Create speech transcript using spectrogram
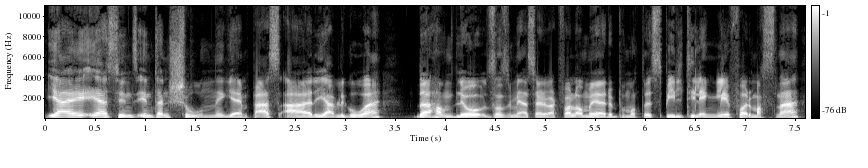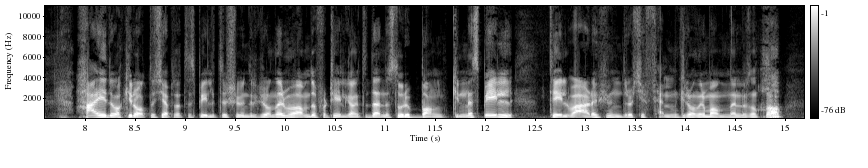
jeg, jeg syns intensjonene i GamePass er jævlig gode. Det handler jo, sånn som jeg ser det i hvert fall, om å gjøre på en måte spill tilgjengelig for massene. Hei, du har ikke råd til å kjøpe dette spillet til 700 kroner, men hva om du får tilgang til denne store banken med spill til hva er det, 125 kroner i måneden eller noe sånt? Nå?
